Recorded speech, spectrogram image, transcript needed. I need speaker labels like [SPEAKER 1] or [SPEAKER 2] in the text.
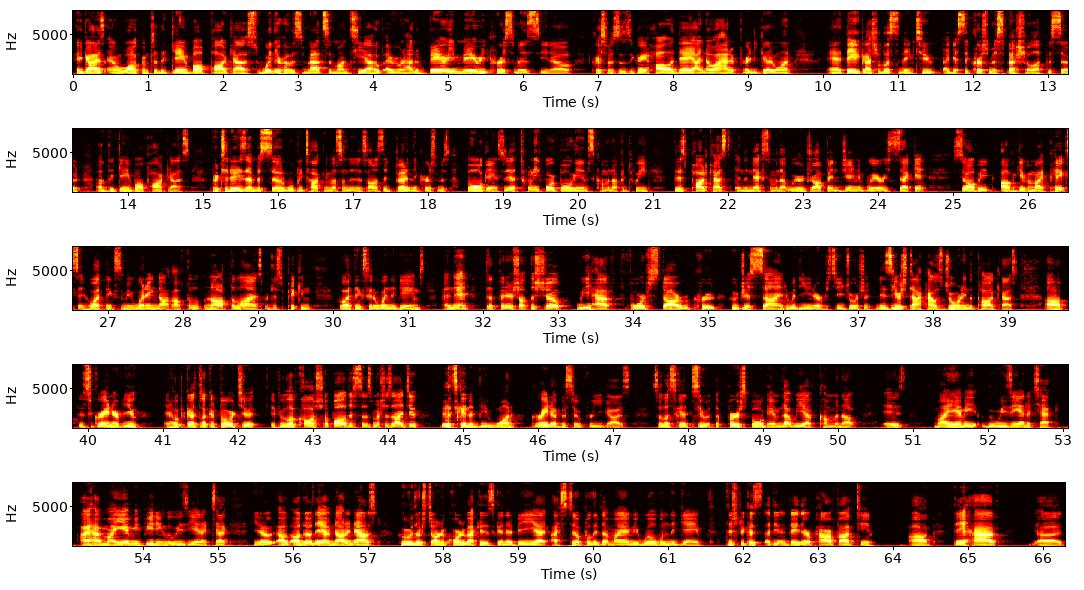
[SPEAKER 1] Hey guys, and welcome to the Game Ball Podcast with your host Matson Montia. I hope everyone had a very Merry Christmas. You know, Christmas is a great holiday. I know I had a pretty good one. And thank you guys for listening to, I guess, the Christmas special episode of the Game Ball Podcast. For today's episode, we'll be talking about something that's honestly better than Christmas bowl games. So, yeah, 24 bowl games coming up between this podcast and the next one that we are dropping January 2nd. So I'll be I'll be giving my picks and who I think is gonna be winning, not off the not off the lines, but just picking who I think is gonna win the games. And then to finish off the show, we have four-star recruit who just signed with the University of Georgia, Nazir Stackhouse, joining the podcast. Uh, it's a great interview, and I hope you guys are looking forward to it. If you love college football just as much as I do, it's gonna be one great episode for you guys. So let's get to it. The first bowl game that we have coming up is Miami, Louisiana Tech. I have Miami beating Louisiana Tech. You know, although they have not announced who their starting quarterback is going to be yet, I still believe that Miami will win the game just because at the end of the day, they're a Power 5 team. Um, they have uh,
